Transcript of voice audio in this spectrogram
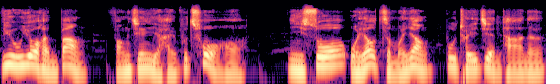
，view 又很棒，房间也还不错，哈。你说我要怎么样不推荐他呢？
